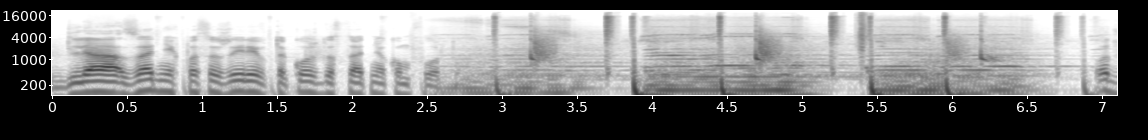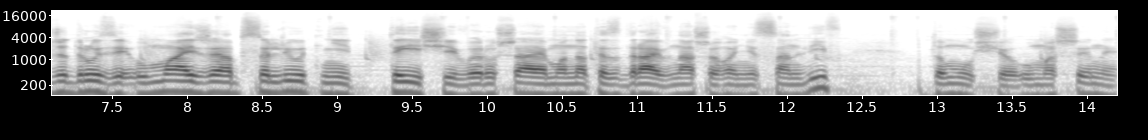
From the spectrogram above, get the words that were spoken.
Для задніх пасажирів також достатньо комфортно. Отже, друзі, у майже абсолютній тиші вирушаємо на тест-драйв нашого Nissan Leaf, тому що у машини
